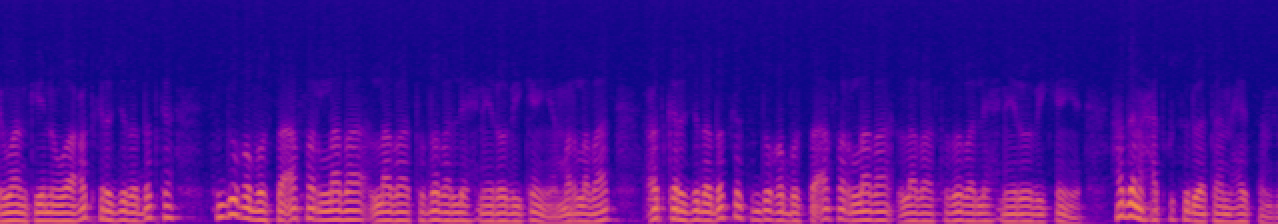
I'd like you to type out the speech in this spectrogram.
Ciwaankiinu waa codka rajada dadka sanduuqa boosta afar laba laba todoba lix nairobi kenya. Mar labaad codka rajada dadka sanduuqa boosta afar laba laba todoba lix nairobi kenya. Haddana waxaad ku soo dhawaataan heestan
